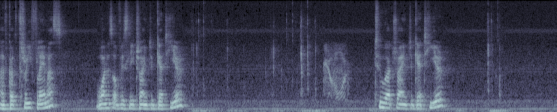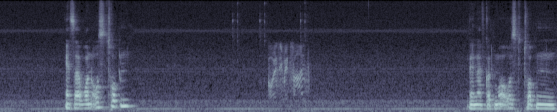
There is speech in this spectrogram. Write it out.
I've got three flamers. One is obviously trying to get here. Two are trying to get here. As are one Osttruppen. Then I've got more Osttruppen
